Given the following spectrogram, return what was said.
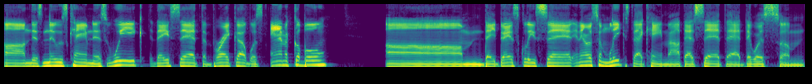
um, this news came this week. They said the breakup was amicable. Um, they basically said, and there were some leaks that came out that said that there was some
